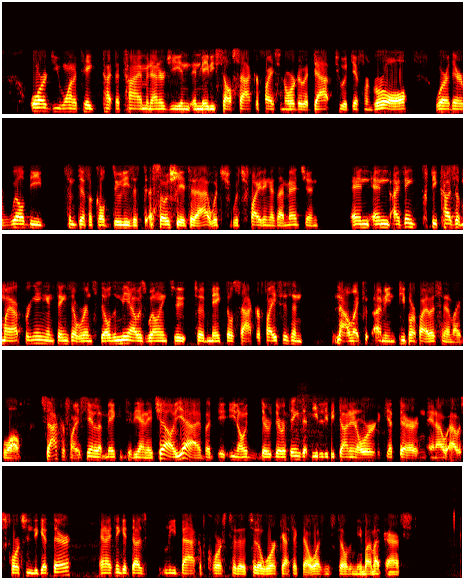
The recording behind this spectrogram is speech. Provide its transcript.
or do you want to take the time and energy and, and maybe self-sacrifice in order to adapt to a different role where there will be some difficult duties associated to that, which which fighting, as I mentioned, and and I think because of my upbringing and things that were instilled in me, I was willing to to make those sacrifices. And now, like I mean, people are probably listening, like, well, sacrifice. You ended up making to the NHL, yeah, but you know, there there were things that needed to be done in order to get there, and, and I, I was fortunate to get there. And I think it does lead back, of course, to the to the work ethic that was instilled in me by my parents.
